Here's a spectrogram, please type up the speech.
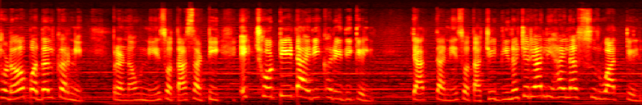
थोडं बदल करणे. प्रणवने स्वतःसाठी एक छोटी डायरी खरेदी केली. त्यात त्याने स्वतःची दिनचर्या लिहायला सुरुवात केली.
